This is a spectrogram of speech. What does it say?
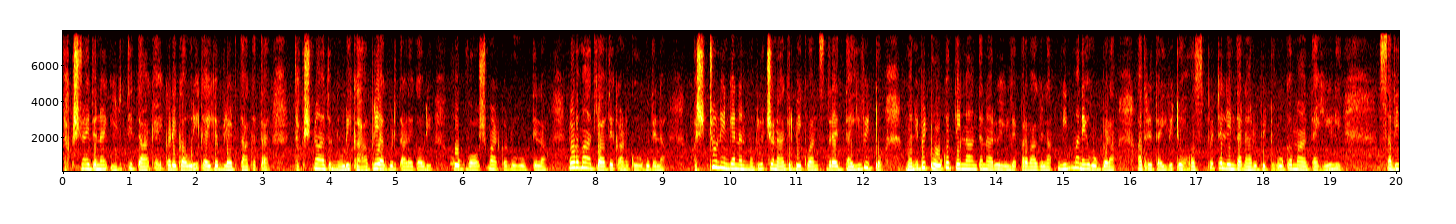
ತಕ್ಷಣ ಇದನ್ನು ಇಡ್ತಿದ್ದಾಗ ಈ ಕಡೆ ಗೌರಿ ಕೈಗೆ ಬ್ಲಡ್ ತಾಕತ್ತೆ. ತಕ್ಷಣ ಅದು ನೋಡಿ ಗಾಬರಿ ಆಗಿಬಿಡ್ತಾಳೆ ಗೌರಿ. ಹೋಗಿ ವಾಶ್ ಮಾಡ್ಕೊಂಡು ಹೋಗ್ತಿಲ್ಲ. ನೋಡಮ್ಮ ಅದು ಯಾವುದೇ ಕಾರಣಕ್ಕೂ ಹೋಗೋದಿಲ್ಲ ಅಷ್ಟು ನಿನಗೆ ನನ್ನ ಮಗಳು ಚೆನ್ನಾಗಿರಬೇಕು ಅನಿಸಿದ್ರೆ ದಯವಿಟ್ಟು ಮನೆ ಬಿಟ್ಟು ಹೋಗೋದಿಲ್ಲ ಅಂತ ನಾನು ಹೇಳಿದೆ, ಪರವಾಗಿಲ್ಲ. ನಿನ್ನ ಮನೆಗೆ ಹೋಗಬೇಡ. ಆದರೆ ದಯವಿಟ್ಟು ಹಾಸ್ಪಿಟಲಿಂದ ನಾನು ಬಿಟ್ಟು ಹೋಗಮ್ಮ ಅಂತ ಹೇಳಿ ಸವಿ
